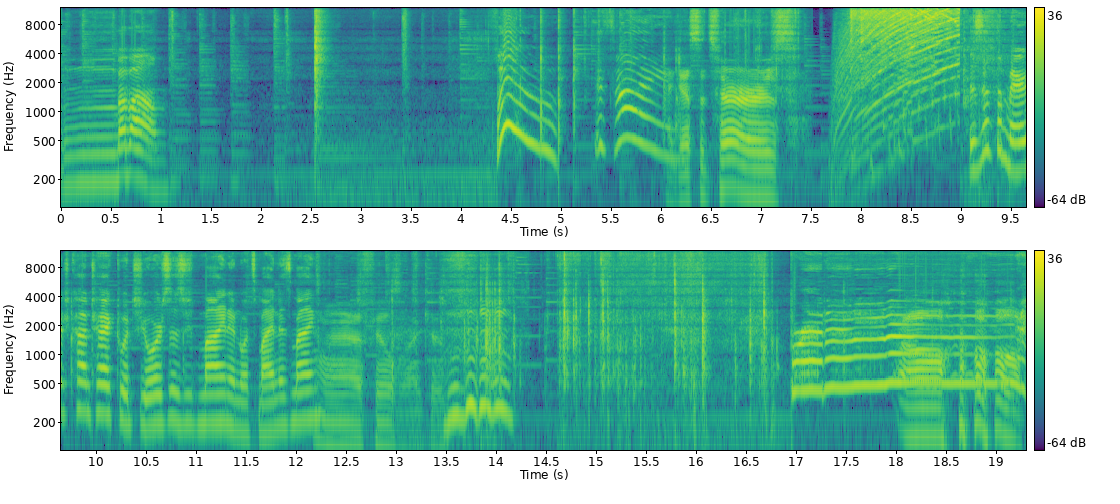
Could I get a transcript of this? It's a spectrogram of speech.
Mm, ba-bum. I guess it's hers. Isn't the marriage contract what's yours is mine and what's mine is mine? Eh, it feels like it. Oh,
